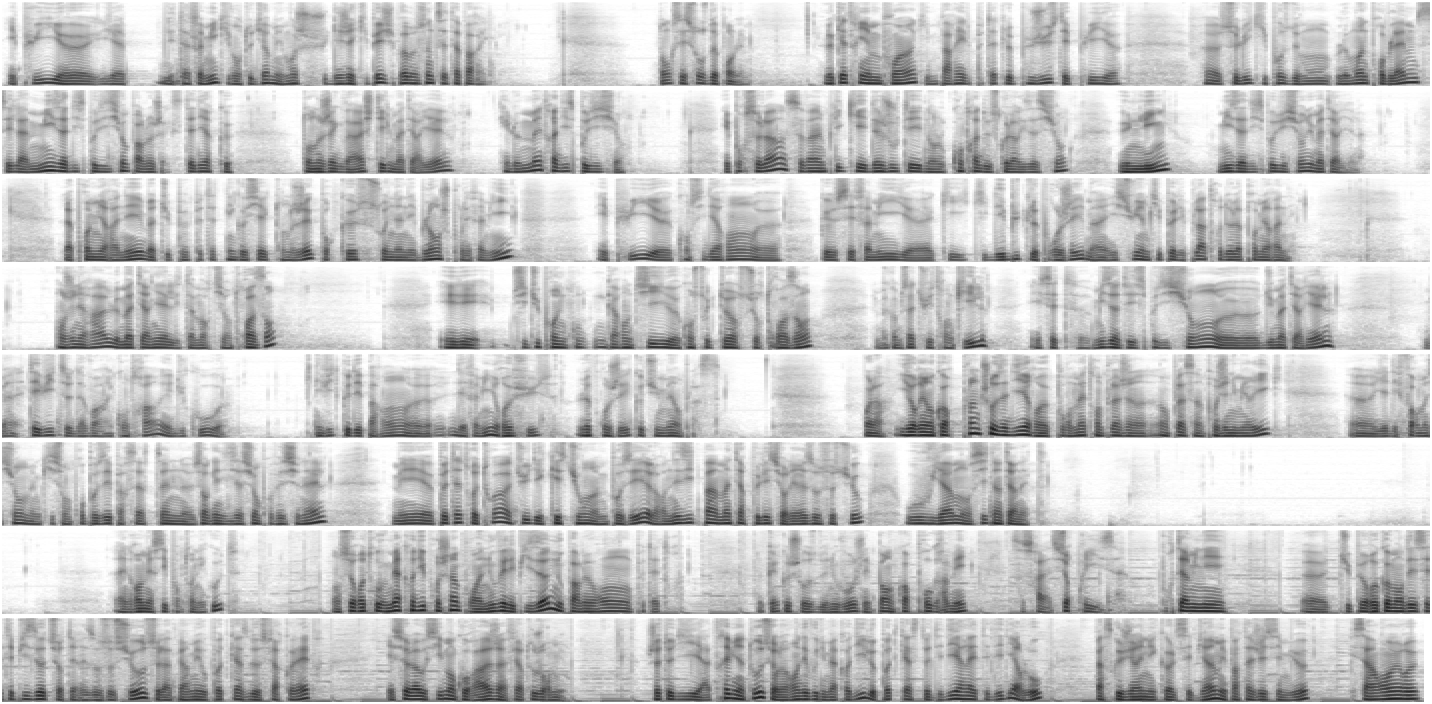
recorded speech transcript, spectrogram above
Et puis, euh, il y a des tas de familles qui vont te dire, mais moi je suis déjà équipé, je n'ai pas besoin de cet appareil. Donc c'est source de problème. Le quatrième point, qui me paraît peut-être le plus juste et puis euh, euh, celui qui pose le moins de problèmes, c'est la mise à disposition par l'OGEC. C'est-à-dire que ton OGEC va acheter le matériel et le mettre à disposition. Et pour cela, ça va impliquer d'ajouter dans le contrat de scolarisation une ligne mise à disposition du matériel. La première année, bah, tu peux peut-être négocier avec ton OGEC pour que ce soit une année blanche pour les familles. Et puis, euh, considérant que ces familles euh, qui, débutent le projet ben, essuient un petit peu les plâtres de la première année. En général, le matériel est amorti en trois ans. Et si tu prends une garantie euh, constructeur sur 3 ans, eh ben, comme ça tu es tranquille. Et cette euh, mise à disposition du matériel eh ben, t'évite d'avoir un contrat et du coup évite que des parents, des familles refusent le projet que tu mets en place. Voilà, il y aurait encore plein de choses à dire pour mettre en place un, projet numérique. il y a des formations même qui sont proposées par certaines organisations professionnelles. Mais euh, peut-être toi, as-tu des questions à me poser? Alors n'hésite pas à m'interpeller sur les réseaux sociaux ou via mon site internet. Un grand merci pour ton écoute. On se retrouve mercredi prochain pour un nouvel épisode. Nous parlerons peut-être de quelque chose de nouveau. Je n'ai pas encore programmé. Ce sera la surprise. Pour terminer, euh, tu peux recommander cet épisode sur tes réseaux sociaux. Cela permet au podcast de se faire connaître et cela aussi m'encourage à faire toujours mieux. Je te dis à très bientôt sur le rendez-vous du mercredi, le podcast des Dirlettes et des Dirlots, parce que gérer une école c'est bien, mais partager c'est mieux, et ça rend heureux.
